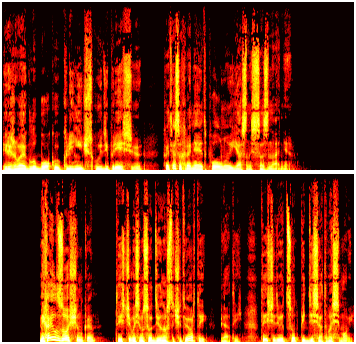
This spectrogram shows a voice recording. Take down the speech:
переживая глубокую клиническую депрессию, хотя сохраняет полную ясность сознания. Михаил Зощенко, 1894-1958.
